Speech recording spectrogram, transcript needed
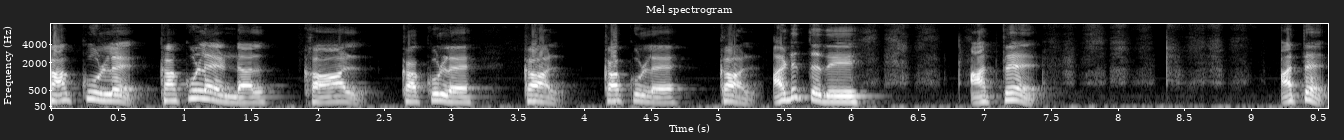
கக்குல கக்குல என்றால் கால் கக்குல கால் கக்குல கால். அடுத்தது அத்த அத்த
